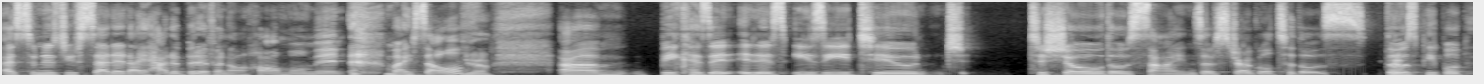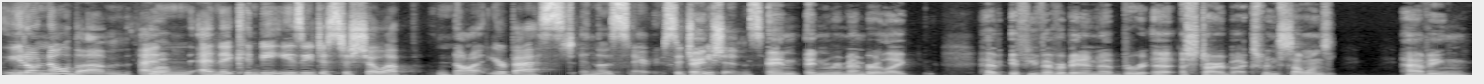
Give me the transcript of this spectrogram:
as soon as you said it, I had a bit of an aha moment myself. Yeah. Um, because it, it is easy to, to to show those signs of struggle to those those yeah. people. You don't know them. And well, and it can be easy just to show up not your best in those situations and and, and remember like have, if you've ever been in a, a starbucks when someone's having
